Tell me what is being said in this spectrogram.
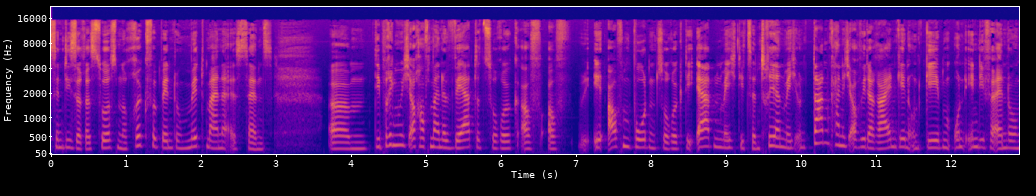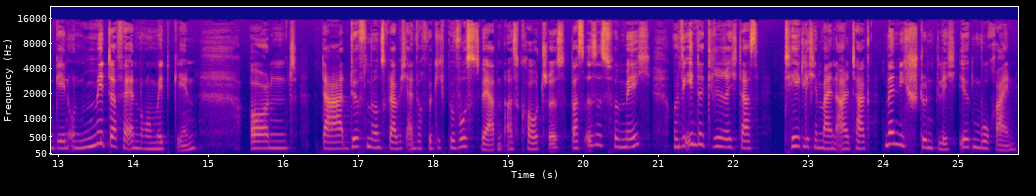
sind diese Ressourcen eine Rückverbindung mit meiner Essenz. Ähm, die bringen mich auch auf meine Werte zurück, auf, auf, auf den Boden zurück. Die erden mich, die zentrieren mich. Und dann kann ich auch wieder reingehen und geben und in die Veränderung gehen und mit der Veränderung mitgehen. Und da dürfen wir uns, glaube ich, einfach wirklich bewusst werden als Coaches. Was ist es für mich und wie integriere ich das täglich in meinen Alltag, wenn nicht stündlich, irgendwo rein?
